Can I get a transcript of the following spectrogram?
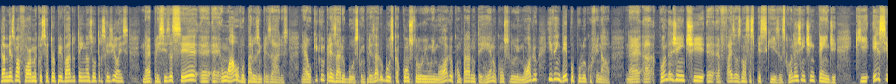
da mesma forma que o setor privado tem nas outras regiões. Né? Precisa ser é, é, um alvo para os empresários. Né? O que, que o empresário busca? O empresário busca construir um imóvel, comprar um terreno, construir um imóvel e vender para o público final. Né? Quando a gente é, faz as nossas pesquisas, quando a gente entende que esse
